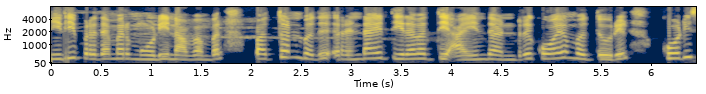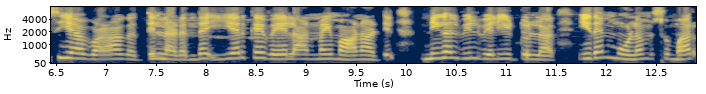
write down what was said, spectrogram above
நிதி பிரதமர் மோடி நவம்பர் பத்தொன்பது, இரண்டாயிரத்தி இருபத்தி ஐந்து அன்று கோயம்புத்தூரில் கொடிசியா வளாகத்தில் நடந்த இயற்கை வேளாண்மை மாநாட்டில் நிகழ்வில் வெளியிட்டுள்ளார். இதன் மூலம் சுமார்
